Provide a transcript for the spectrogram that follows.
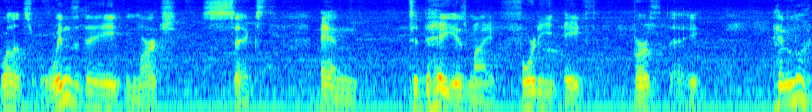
Well, it's Wednesday, March 6th, and today is my 48th birthday. And look,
